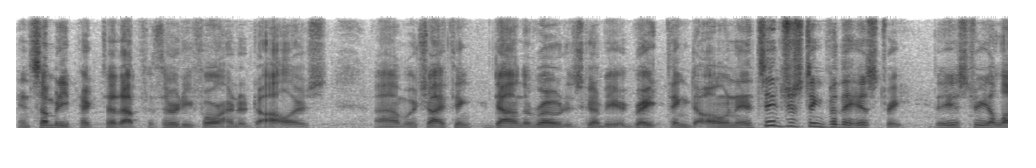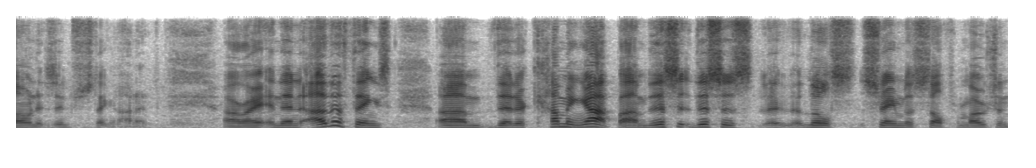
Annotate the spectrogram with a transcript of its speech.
and somebody picked it up for thirty-four hundred dollars. Uh, which I think down the road is going to be a great thing to own. And it's interesting for the history. The history alone is interesting on it. All right, and then other things um, that are coming up. Um, this is this is a little shameless self promotion.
